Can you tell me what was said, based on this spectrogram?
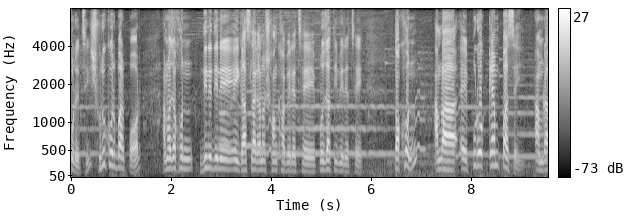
করেছি, শুরু করবার পর আমরা যখন দিনে দিনে এই গাছ লাগানোর সংখ্যা বেড়েছে, প্রজাতি বেড়েছে, তখন আমরা পুরো ক্যাম্পাসেই আমরা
